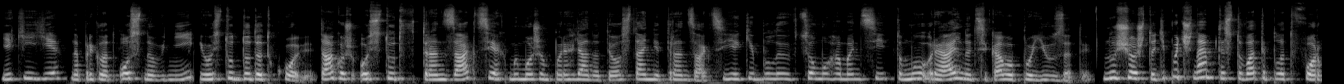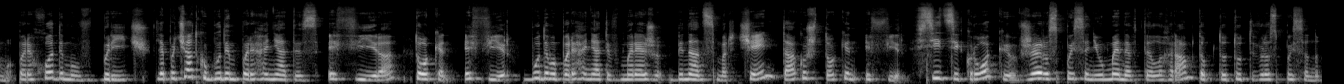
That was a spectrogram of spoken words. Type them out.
які є, наприклад, основні, і ось тут додаткові. Також ось тут в транзакціях ми можемо переглянути останні транзакції, які були в цьому гаманці, тому реально цікаво поюзати. Ну що ж, тоді починаємо тестувати платформу. Переходимо в Bridge. Для початку будемо переганяти з ефіра, токен ефір. Будемо переганяти в мережу Binance Smart Chain, також токен ефір. Всі ці кроки вже розписані у мене в Telegram, тобто тут розписано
